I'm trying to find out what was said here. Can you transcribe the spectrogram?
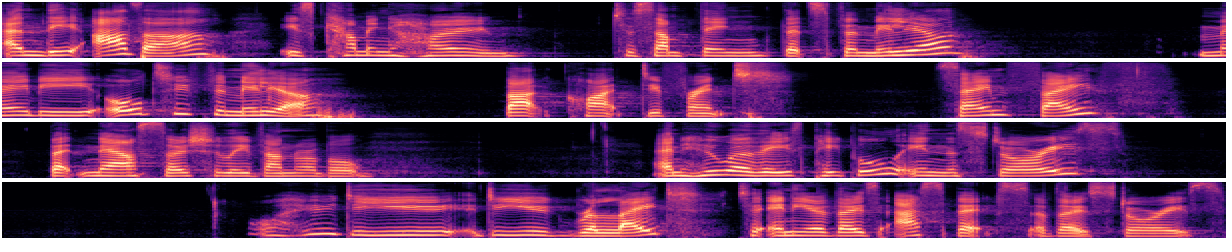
And the other is coming home to something that's familiar, maybe all too familiar, but quite different. Same faith, but now socially vulnerable. And who are these people in the stories? Or who do you, do you relate to any of those aspects of those stories?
